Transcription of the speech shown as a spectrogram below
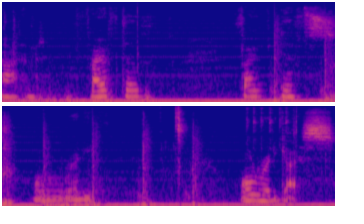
Ah, damn it! five deaths five deaths already. Already guys.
